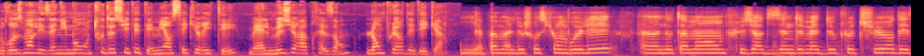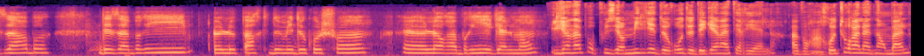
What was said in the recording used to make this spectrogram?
Heureusement, les animaux ont tout de suite été mis en sécurité, mais elle mesure à présent l'ampleur des dégâts. Il y a pas mal de choses qui ont brûlé, euh, notamment plusieurs dizaines de mètres de clôture, des arbres, des abris, euh, le parc de mes deux cochons, euh, leur abri également. Il y en a pour plusieurs milliers d'euros de dégâts matériels. Avant un retour à la normale,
